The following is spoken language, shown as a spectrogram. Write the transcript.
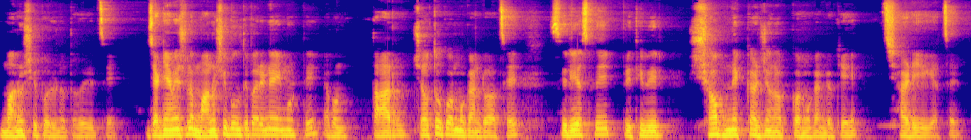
মানুষে পরিণত হয়েছে। যাকে আমি আসলে মানুষই বলতে পারি না এই মুহূর্তে এবং তার যত কর্মকাণ্ড আছে সিরিয়াসলি পৃথিবীর সব নেককারজনক কর্মকাণ্ডকে ছাড়িয়ে গেছে।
